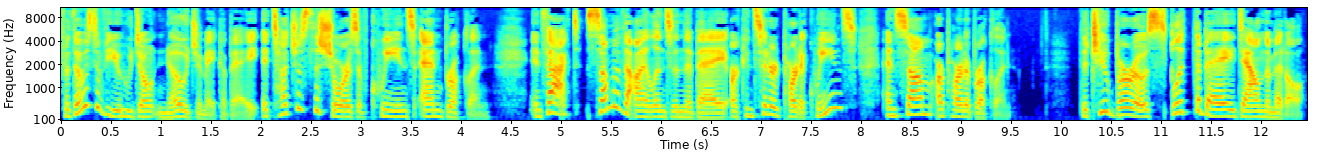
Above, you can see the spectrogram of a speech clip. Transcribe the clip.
For those of you who don't know Jamaica Bay, it touches the shores of Queens and Brooklyn. In fact, some of the islands in the bay are considered part of Queens and some are part of Brooklyn. The two boroughs split the bay down the middle.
